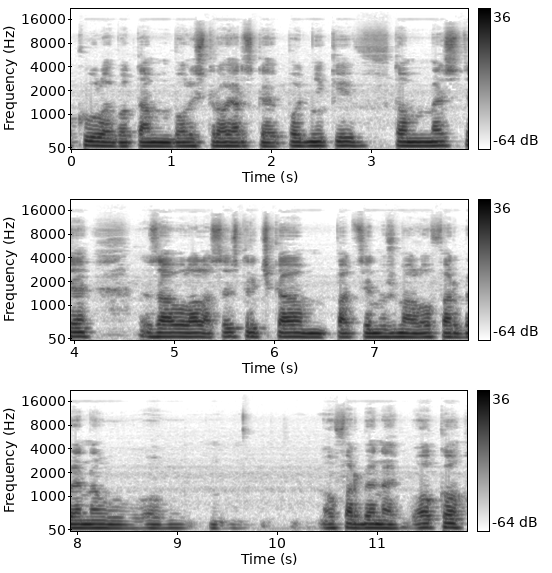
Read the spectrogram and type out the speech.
oku, lebo tam boli strojarské podniky v tom meste. Zavolala sestrička, pacient už mal ofarbenú, ofarbené oko,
